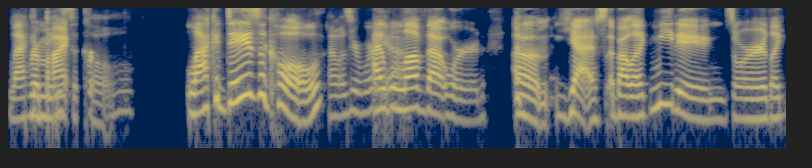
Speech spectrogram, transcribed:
Lackadaisical. lackadaisical. that was your word. I yeah. love that word. Um, yes, about like meetings or like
